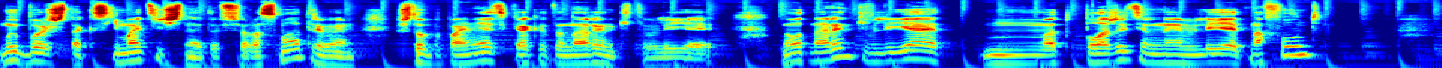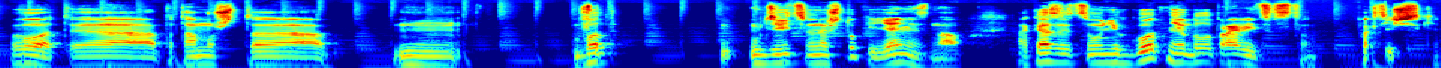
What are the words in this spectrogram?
Мы больше так схематично это все рассматриваем, чтобы понять, как это на рынке-то влияет. Но вот на рынке влияет, это положительное влияет на фунт, вот, э, потому что вот удивительная штука, я не знал. Оказывается, у них год не было правительства, фактически.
